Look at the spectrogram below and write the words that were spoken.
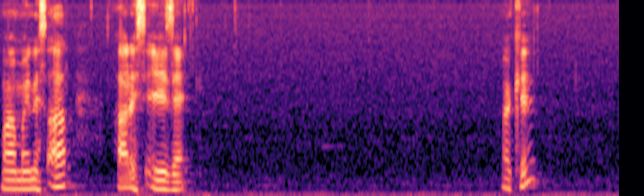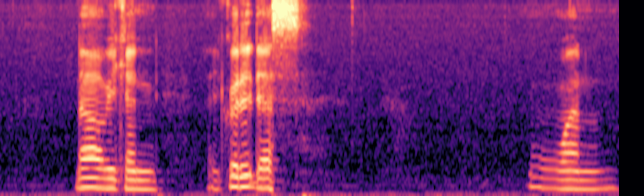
1 minus r. R is az okay. Now we can equate it as 1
